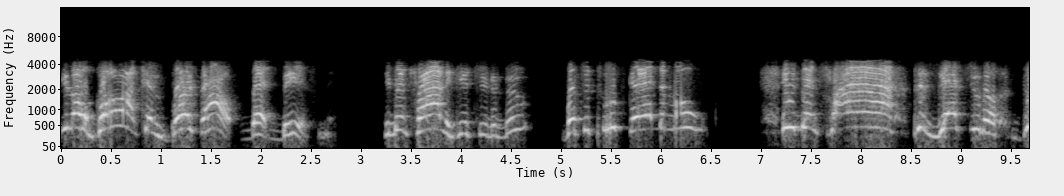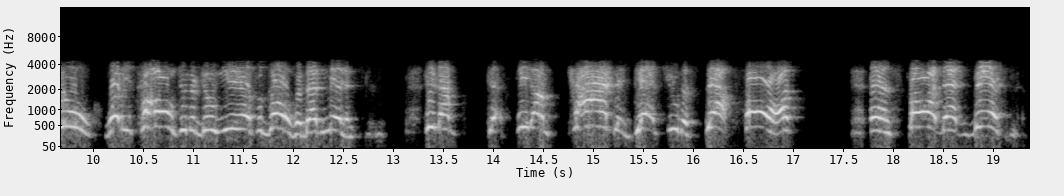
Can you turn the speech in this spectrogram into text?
You know, God can burst out that business. He's been trying to get you to do, but you're too scared to move. He's been trying to get you to do what he told you to do years ago with that ministry. He done, he done tried to get you to step forward and start that business.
